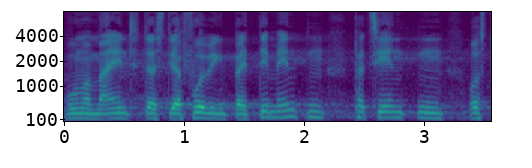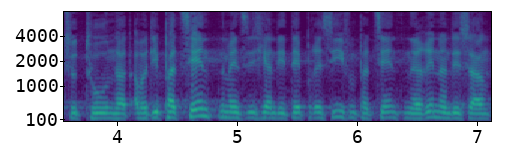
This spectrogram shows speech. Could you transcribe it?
wo man meint, dass der vorwiegend bei dementen Patienten was zu tun hat. Aber die Patienten, wenn Sie sich an die depressiven Patienten erinnern, die sagen,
